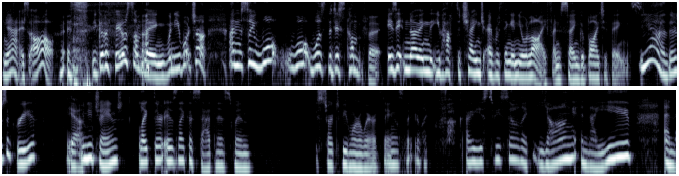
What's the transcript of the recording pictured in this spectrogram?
Yeah, it's art. It's you got to feel something when you watch art. And so, what what was the discomfort? Is it knowing that you have to change everything in your life and saying goodbye to things? Yeah, there's a grief Yeah, when you change. Like there is like a sadness when you start to be more aware of things that you're like, fuck, I used to be so like young and naive and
